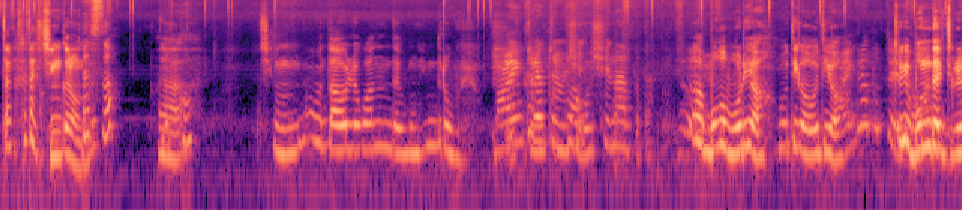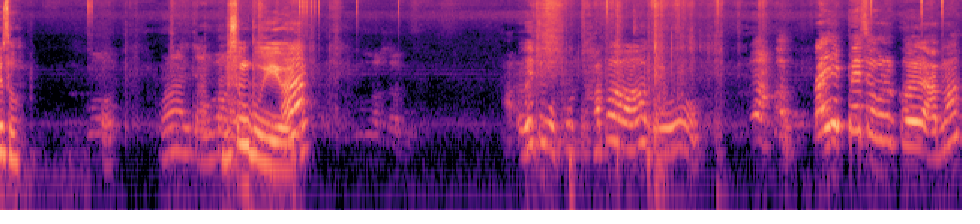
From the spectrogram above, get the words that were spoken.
짝 살짝 징그러운데? 했어? 아, 지금 어, 나오려고 하는데 몸 힘들어 보여. 마인크래프트 좀 하고 쉬- 쉬나 보다. 아 뭐가 머리야? 어디가 어디야? 마인크래프트. 저게 뭔데 그래서 뭐라는지 안 돼. 무슨 부위예요 이게? 아, 왜 주고 보- 봐봐 너. 빨리 빼서 그럴 거예요 아마.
